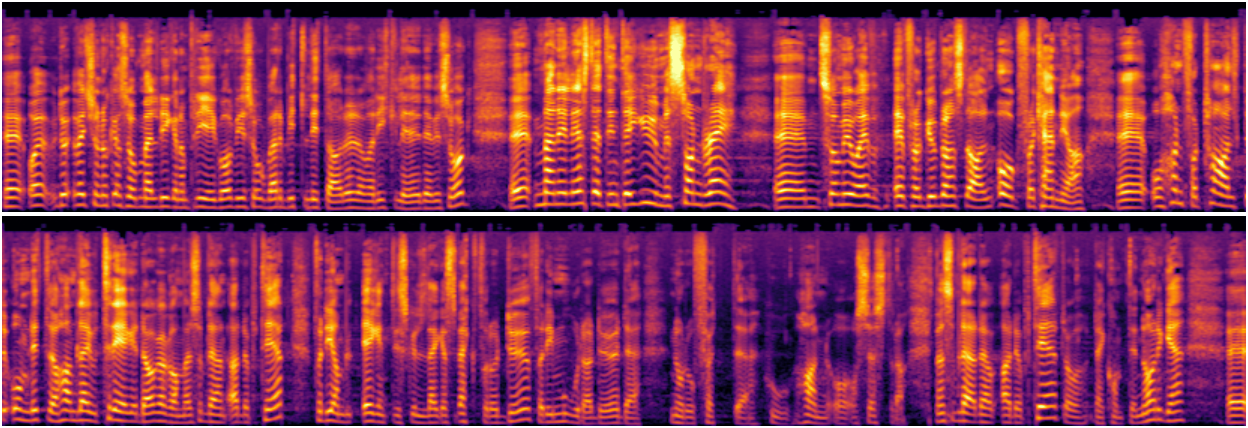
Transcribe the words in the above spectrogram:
Eh, og jeg vet ikke om noen så Melodi Grand Prix i går. Vi så bare bitte litt av det. det var rikelig det vi så. Eh, men jeg leste et intervju med Sondre, eh, som jo er, fra Gudbrandsdalen og fra Kenya. Eh, og Han fortalte om dette. Han ble jo tre dager gammel, så ble han adoptert fordi han egentlig skulle legges vekk for å dø, fordi mora døde når hun fødte hun, han og, og søstera. Men så ble de adoptert, og de kom til Norge. Eh,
